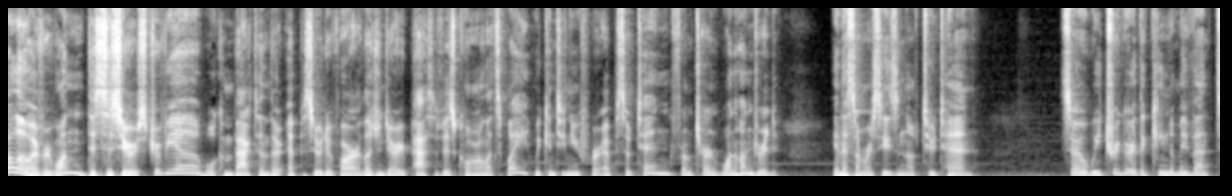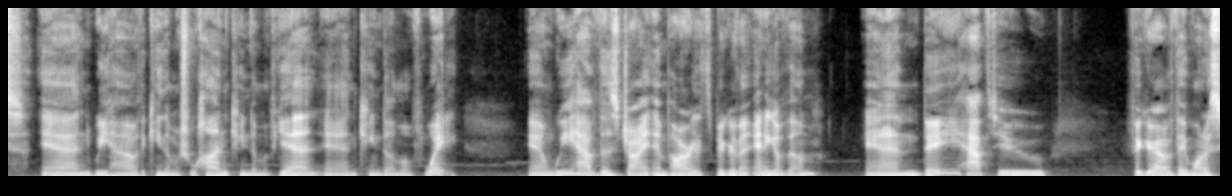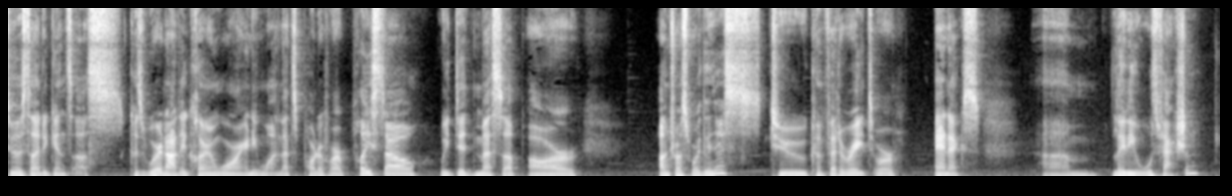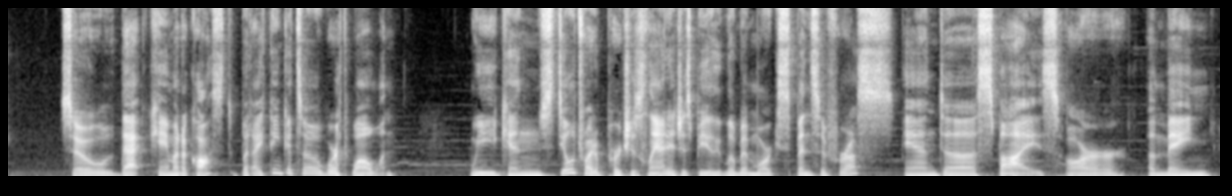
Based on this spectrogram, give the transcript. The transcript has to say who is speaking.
Speaker 1: Hello everyone, this is Serious Trivia. Welcome back to another episode of our legendary pacifist Kong Rong let's play. We continue for episode 10 from turn 100 in the summer season of 210. So we trigger the kingdom event and we have the kingdom of Shuhan, kingdom of Yan, and kingdom of Wei. And we have this giant empire that's bigger than any of them and they have to figure out if they want to suicide against us because we're not declaring war on anyone. That's part of our playstyle we did mess up our untrustworthiness to confederate or annex um, Lady Wu's faction. So that came at a cost, but I think it's a worthwhile one. We can still try to purchase land, it just be a little bit more expensive for us. And uh, spies are a main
